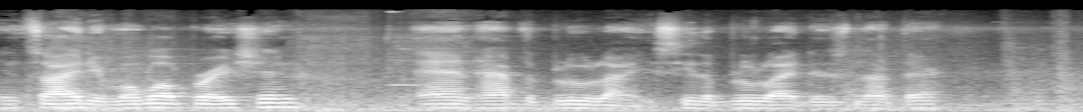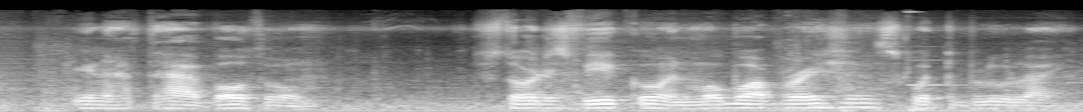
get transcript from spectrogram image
inside your mobile operation and have the blue light. See the blue light is not there? You're gonna have to have both of them. Store this vehicle in mobile operations with the blue light.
